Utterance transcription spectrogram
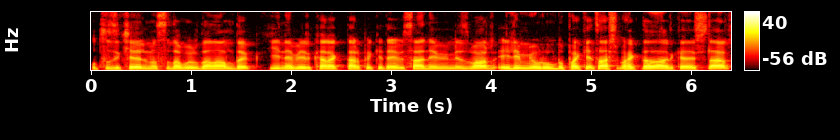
32 elması da buradan aldık. Yine bir karakter paketi efsanevimiz var. Elim yoruldu paket açmaktan arkadaşlar.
